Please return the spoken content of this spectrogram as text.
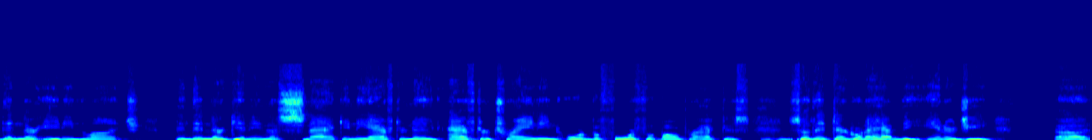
then they're eating lunch and then they're getting a snack in the afternoon after training or before football practice Mhm. so that they're going to have the energy uh,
